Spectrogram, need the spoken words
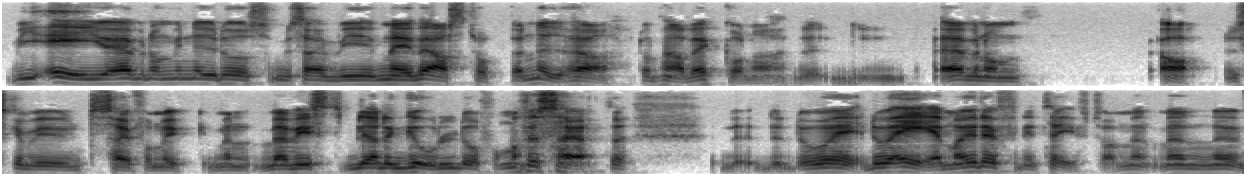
vi är ju, även om vi nu då som vi säger, vi är med i världstoppen nu här de här veckorna. Även om, ja nu ska vi ju inte säga för mycket men, men visst blir det guld då får man väl säga att då är, då är man ju definitivt. Va? Men, men eh,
